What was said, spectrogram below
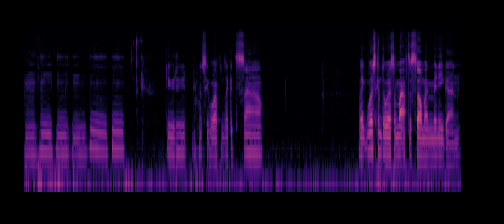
Mm-hmm, mm-hmm, mm-hmm, Dude, let's see what weapons I could sell. I think worst come to worst, I might have to sell my minigun.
